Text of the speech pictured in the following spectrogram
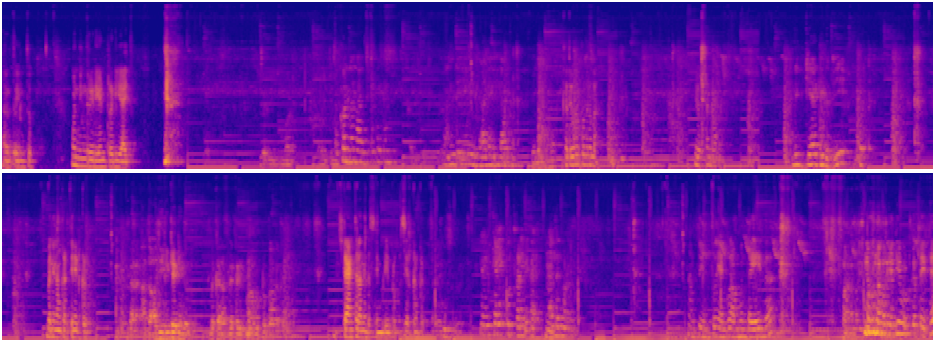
ಅಂತ ಇಂತು ಒಂದು ಇಂಗ್ರೀಡಿಯೆಂಟ್ ರೆಡಿ ಆಯ್ತು. ಸರಿ ಮಾಡಿ? ಕತೆ ಹೋಗೋದ್ರಲ್ಲ ಯೋಚನೆ ಮಾಡು. ಬನ್ನಿ ನಾನು ಕಟ್ತೀನಿ ಇಟ್ಕೊಳ್ಳಿ ಅದು ಅದು ಇರಿಟೇಟಿಂಗ್ ಅದು. ಬೇಕಾದ್ರೆ ಫ್ಲೇಟ್ ಇದು ಮಾಡ್ಬಿಟ್ಟು ಬೇಕಾದ್ರೆ ಸ್ಟ್ಯಾಂಡ್ ಥರ ನಿಲ್ಲಿಸ್ತೀನಿ ಬಿಡಿ ಇಬ್ಬರು ಸೇರ್ಕೊಂಡು ಕಟ್ತಾರೆ ಕೆಳಗೆ ಕೂತ್ಕೊಳ್ಳಿ. ಅಲ್ಲೇ ಅಂತೂ ಇಂತು ಹೆಂಗೋ ಅಮ್ಮನ ದಯೆಯಿಂದ ನಮ್ಮ ಮೌನ ಮರ್ಯಾದೆ ಹುಡ್ಕೊತೈತೆ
